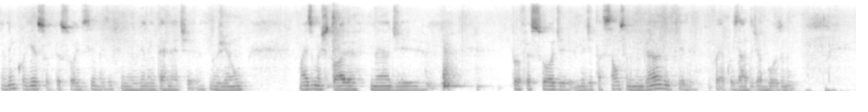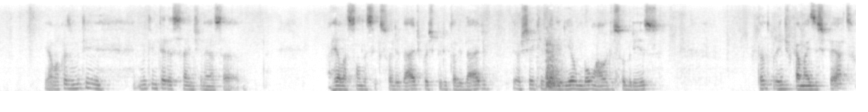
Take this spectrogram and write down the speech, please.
Eu nem conheço a pessoa em si, mas enfim, eu vi na internet no G1 mais uma história, né? De professor de meditação, se não me engano, que ele foi acusado de abuso, né? E é uma coisa muito, muito interessante, né? Essa, a relação da sexualidade com a espiritualidade. Eu achei que valeria um bom áudio sobre isso, tanto para a gente ficar mais esperto,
